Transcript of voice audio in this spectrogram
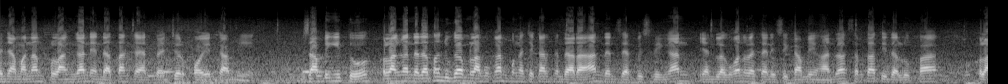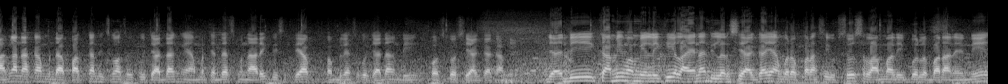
kenyamanan pelanggan yang datang ke Adventure Point kami. Di samping itu, pelanggan yang datang juga melakukan pengecekan kendaraan dan servis ringan yang dilakukan oleh teknisi kami yang handal, serta tidak lupa pelanggan akan mendapatkan diskon suku cadang yang merchandise menarik di setiap pembelian suku cadang di posko siaga kami. Jadi kami memiliki layanan dealer siaga yang beroperasi khusus selama libur lebaran ini.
